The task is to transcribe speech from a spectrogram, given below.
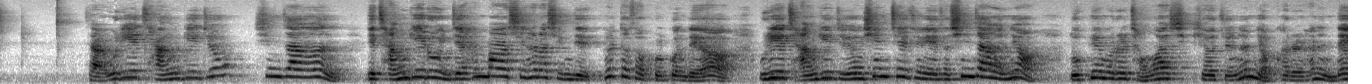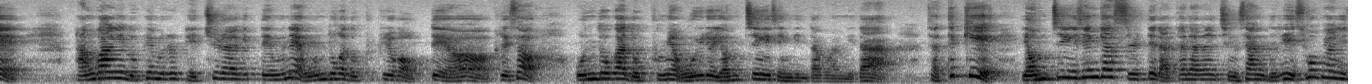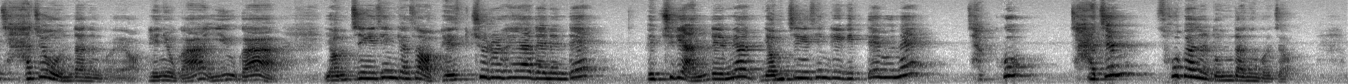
자, 우리의 장기 중 심장은 이게 장기로 이제 한 번씩 하나씩 이제 훑어서 볼 건데요. 우리의 장기 중 신체 중에서 심장은요, 노폐물을 정화시켜주는 역할을 하는데, 방광이 노폐물을 배출하기 때문에 온도가 높을 필요가 없대요. 그래서 온도가 높으면 오히려 염증이 생긴다고 합니다. 자, 특히 염증이 생겼을 때 나타나는 증상들이 소변이 자주 온다는 거예요. 배뇨가. 이유가 염증이 생겨서 배출을 해야 되는데 배출이 안 되면 염증이 생기기 때문에 자꾸 잦은 소변을 논다는 거죠.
